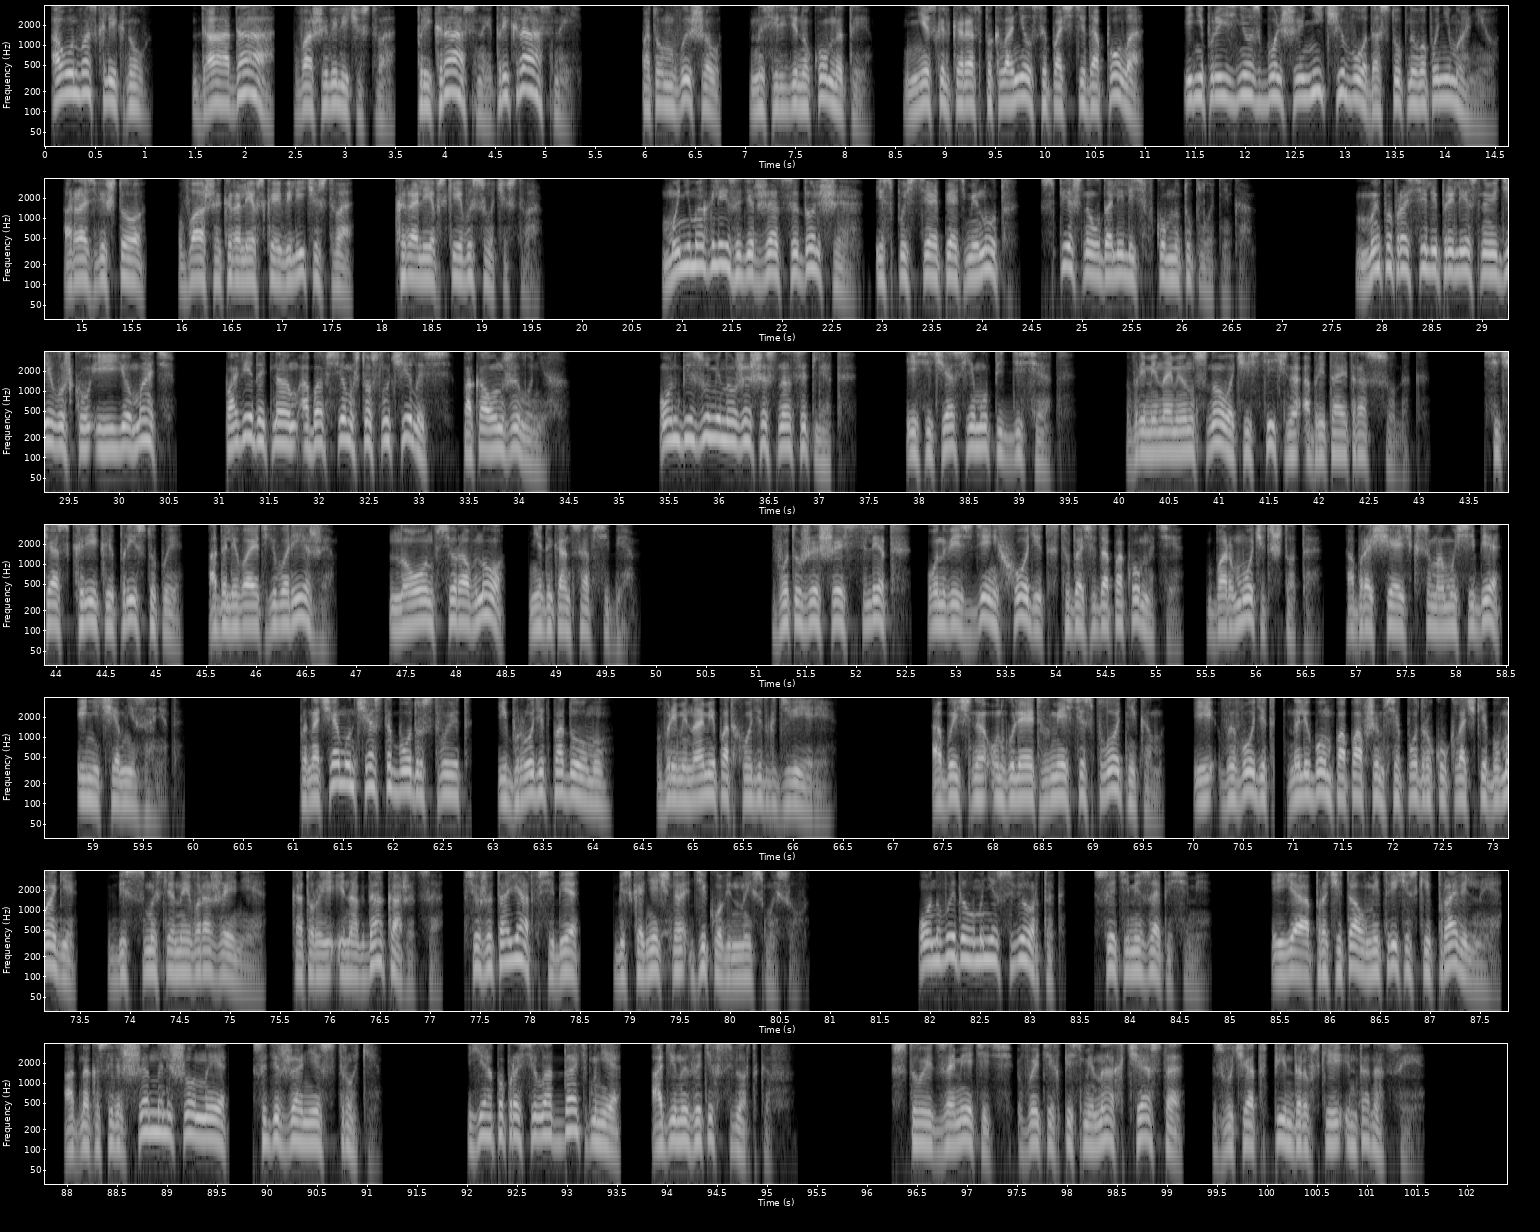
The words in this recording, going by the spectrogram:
а он воскликнул. «Да, да, Ваше Величество, Прекрасный, прекрасный. Потом вышел на середину комнаты, несколько раз поклонился почти до пола и не произнес больше ничего доступного пониманию, разве что «Ваше Королевское Величество, Королевские Высочества». Мы не могли задержаться дольше и спустя пять минут спешно удалились в комнату плотника. Мы попросили прелестную девушку и ее мать поведать нам обо всем, что случилось, пока он жил у них. Он безумен уже 16 лет, и сейчас ему 50. Временами он снова частично обретает рассудок. Сейчас крик и приступы одолевают его реже, но он все равно не до конца в себе. Вот уже шесть лет он весь день ходит туда-сюда по комнате, бормочет что-то, обращаясь к самому себе и ничем не занят. По ночам он часто бодрствует и бродит по дому, временами подходит к двери. Обычно он гуляет вместе с плотником и выводит на любом попавшемся под руку клочке бумаги бессмысленные выражения, которые иногда, кажется, все же таят в себе бесконечно диковинный смысл. Он выдал мне сверток с этими записями, и я прочитал метрически правильные, однако совершенно лишенные содержания строки. Я попросил отдать мне один из этих свертков. Стоит заметить, в этих письменах часто звучат пиндеровские интонации.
